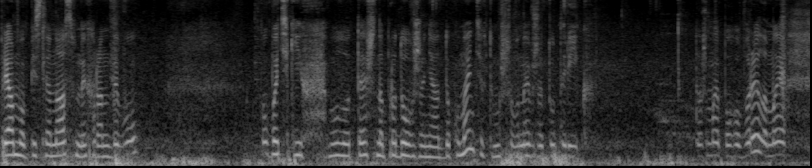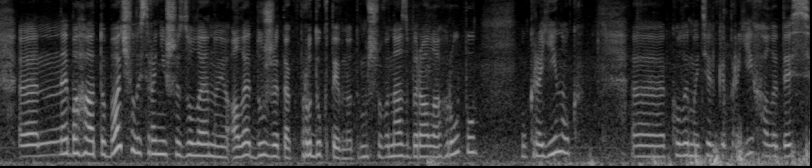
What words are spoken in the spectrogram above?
прямо після нас в них рандеву у батьків було теж на продовження документів, тому що вони вже тут рік. Тож ми поговорили. Ми е, небагато бачились раніше з Оленою, але дуже так продуктивно, тому що вона збирала групу українок. Е, коли ми тільки приїхали, десь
